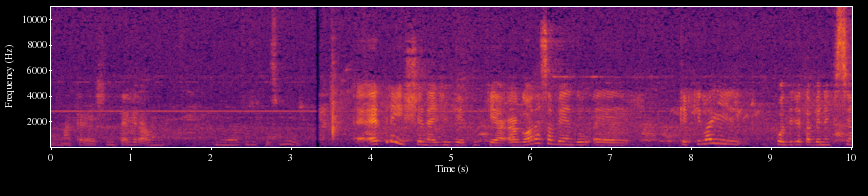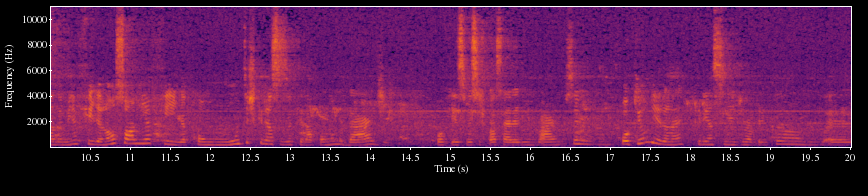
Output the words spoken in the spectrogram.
numa creche integral, né? muito difícil mesmo. É, é, triste, né, de ver, porque agora sabendo é, que aquilo ali poderia estar beneficiando a minha filha, não só a minha filha, como muitas crianças aqui na comunidade, porque se vocês passarem ali embaixo, vocês um pouquinho viram, né? Criancinha já brincando, é,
